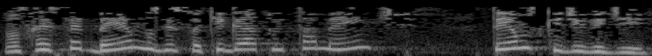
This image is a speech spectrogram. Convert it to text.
Nós recebemos isso aqui gratuitamente. Temos que dividir.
